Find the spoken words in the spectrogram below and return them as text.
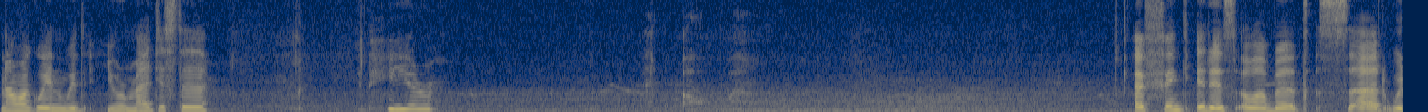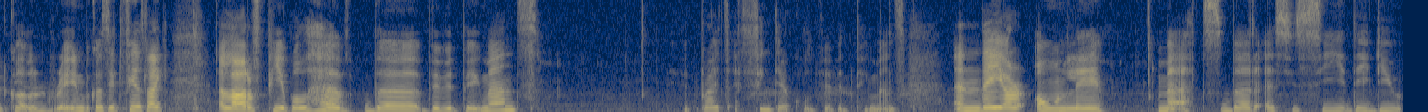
now I go in with Your Majesty in here. I think it is a little bit sad with Coloured Raine because it feels like a lot of people have the vivid pigments. Vivid brights, I think they're called vivid pigments. And they are only mattes, but as you see they do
